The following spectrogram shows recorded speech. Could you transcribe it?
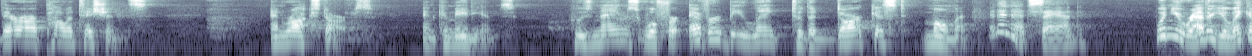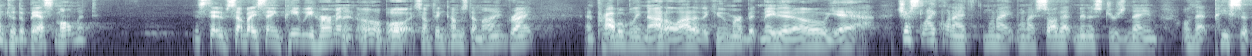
There are politicians and rock stars and comedians whose names will forever be linked to the darkest moment. And isn't that sad? Wouldn't you rather you link them to the best moment? Instead of somebody saying Pee Wee Herman and, oh boy, something comes to mind, right? And probably not a lot of the humor, but maybe that, oh yeah. Just like when I, when I, when I saw that minister's name on that piece of,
